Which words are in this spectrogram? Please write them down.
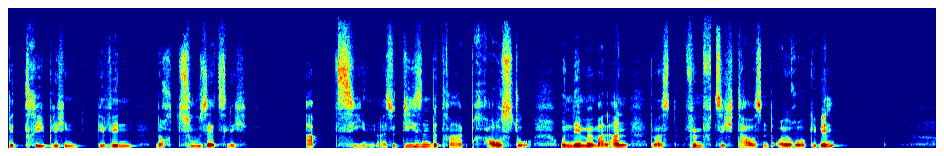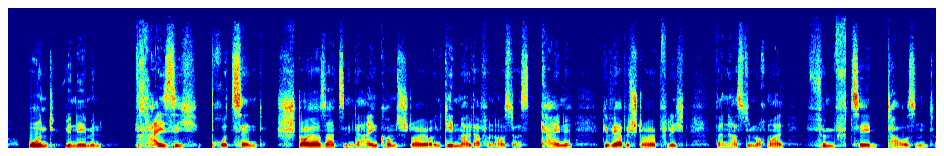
betrieblichen Gewinn noch zusätzlich abziehen. Also diesen Betrag brauchst du. Und nehmen wir mal an, du hast 50.000 Euro Gewinn und wir nehmen 30 Prozent Steuersatz in der Einkommenssteuer und gehen mal davon aus, du hast keine Gewerbesteuerpflicht, dann hast du nochmal 15.000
